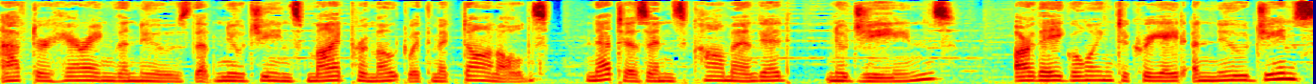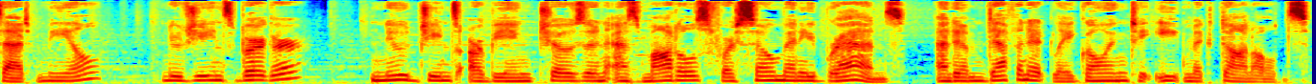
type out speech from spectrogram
After hearing the news that NewJeans might promote with McDonald's, netizens commented, NewJeans? Are they going to create a NewJeans set meal? New Jeans burger? NewJeans are being chosen as models for so many brands, and am definitely going to eat McDonald's.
